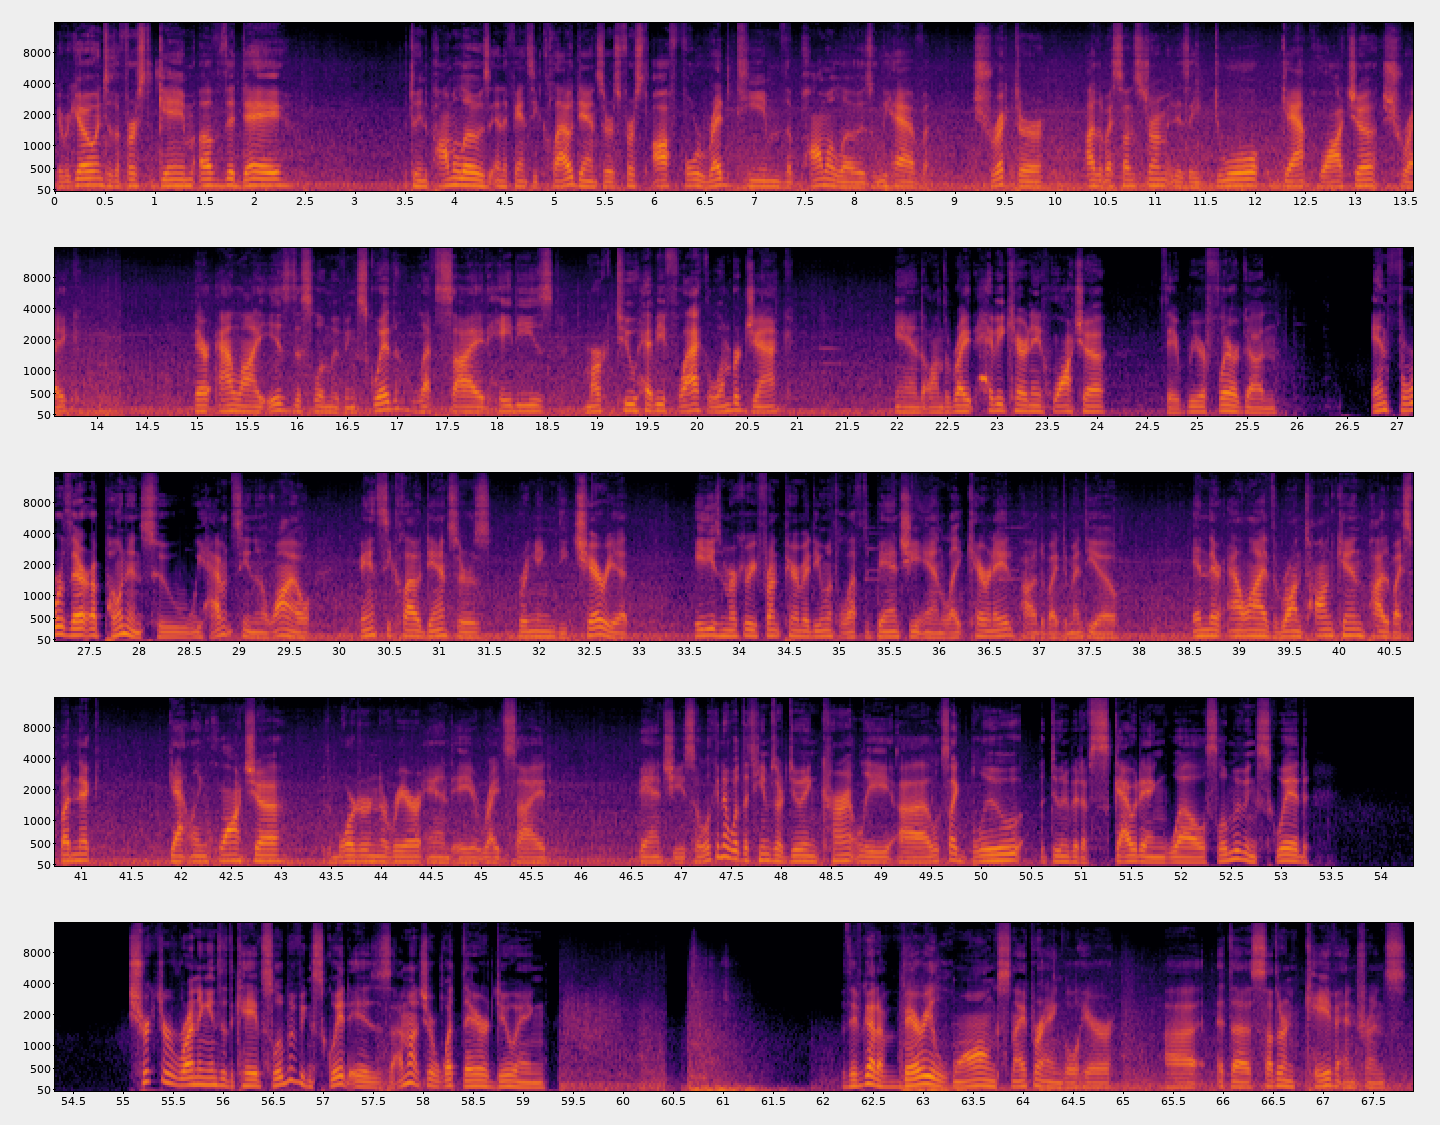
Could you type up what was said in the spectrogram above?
Here we go into the first game of the day between the Pomelos and the Fancy Cloud Dancers. First off, for red team, the Pomelos, we have Schrichter, piloted by Sunstrom. It is a dual Gap Hwacha Shrike. Their ally is the slow-moving Squid. Left side, Hades, Mark II Heavy Flak Lumberjack. And on the right, Heavy Carronade Hwacha with a rear flare gun. And for their opponents, who we haven't seen in a while, Fancy Cloud Dancers bringing the Chariot, Hades Mercury Front Pyramidion with left Banshee and Light Carronade, piloted by Dementio, and their ally, the Ron Tonkin, piloted by Spudnik, Gatling Hwacha with a mortar in the rear and a right side Banshee. So looking at what the teams are doing currently, uh, looks like Blue doing a bit of scouting. Well, Slow Moving Squid, Schrichter running into the cave. Slow Moving Squid is, I'm not sure what they're doing. They've got a very long sniper angle here uh, at the southern cave entrance.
